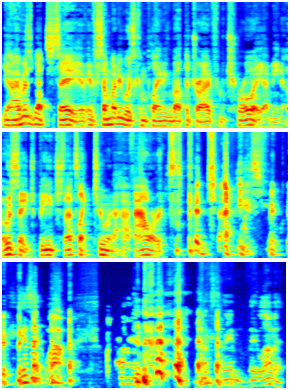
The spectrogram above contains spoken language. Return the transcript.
Yeah, I was about to say if somebody was complaining about the drive from Troy, I mean Osage Beach, that's like two and a half hours to get Chinese food. Is it? Wow. Um, that's, they, they love it.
